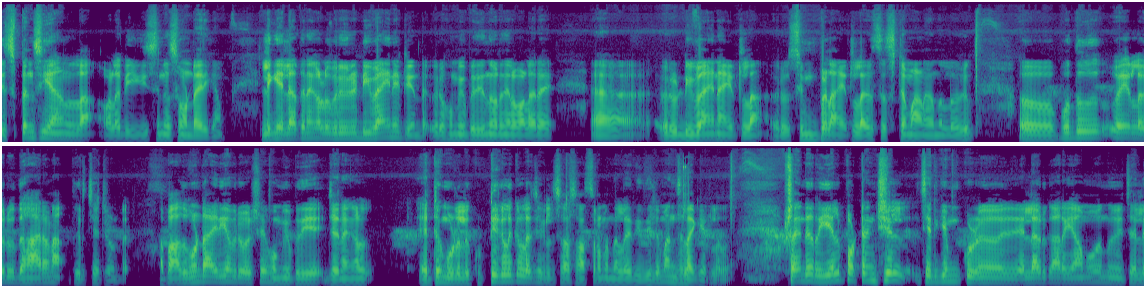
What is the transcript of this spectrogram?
ഡിസ്പെൻസ് ചെയ്യാനുള്ള വളരെ ഈസിനെസ്സും ഉണ്ടായിരിക്കാം. ഇല്ലെങ്കിൽ എല്ലാത്തിനേക്കാളും ഒരു ഒരു ഡിവൈനിറ്റി ഉണ്ട്. ഒരു ഹോമിയോപ്പതി എന്ന് പറഞ്ഞാൽ വളരെ ഒരു ഡിവൈൻ ആയിട്ടുള്ള ഒരു സിമ്പിൾ ആയിട്ടുള്ള ഒരു സിസ്റ്റമാണ് എന്നുള്ളൊരു പൊതുവെയുള്ള ഒരു ധാരണ തീർച്ചയായിട്ടും ഉണ്ട്. അപ്പോൾ അതുകൊണ്ടായിരിക്കും ഒരു പക്ഷേ ഹോമിയോപ്പതിയെ ജനങ്ങൾ ഏറ്റവും കൂടുതൽ കുട്ടികൾക്കുള്ള ചികിത്സാ ശാസ്ത്രം എന്നുള്ള രീതിയിൽ മനസ്സിലാക്കിയിട്ടുള്ളത്. പക്ഷെ അതിന്റെ റിയൽ പൊട്ടൻഷ്യൽ ശരിക്കും എല്ലാവർക്കും അറിയാമോ എന്ന് ചോദിച്ചാൽ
